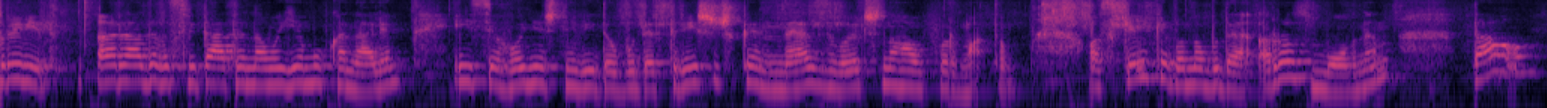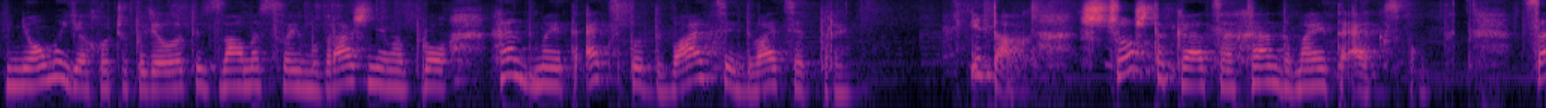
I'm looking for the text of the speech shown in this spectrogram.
Привіт! Рада вас вітати на моєму каналі. І сьогоднішнє відео буде трішечки незвичного формату, оскільки воно буде розмовним. Та в ньому я хочу поділитися з вами своїми враженнями про Handmade Expo 2023. І так, що ж таке це Handmade Expo? Це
